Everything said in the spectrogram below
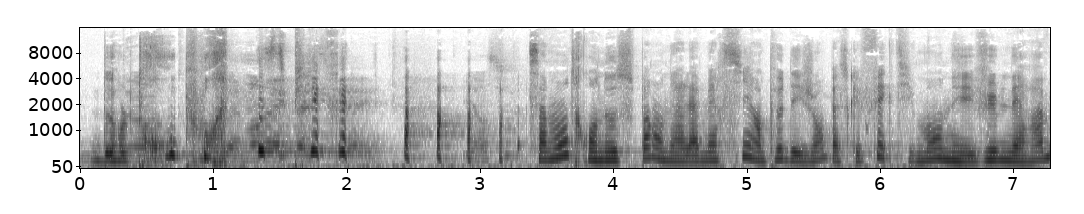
dans le trou pour respirer ça montre qu'on n'ose pas, on est à la merci un peu des gens parce qu'effectivement, on est vulnérable.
